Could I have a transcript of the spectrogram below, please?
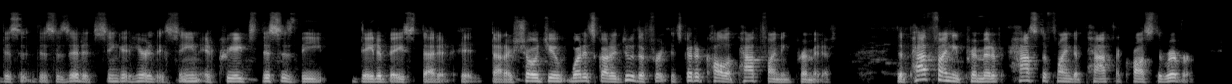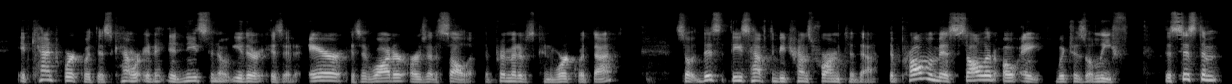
this, is, this is it, it's seeing it here, the scene, it creates, this is the database that it, it that I showed you. What it's got to do, the first, it's going to call a pathfinding primitive. The pathfinding primitive has to find a path across the river. It can't work with this. Can't work, it, it needs to know either is it air, is it water, or is it a solid? The primitives can work with that. So this, these have to be transformed to that. The problem is solid 08, which is a leaf. The system,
